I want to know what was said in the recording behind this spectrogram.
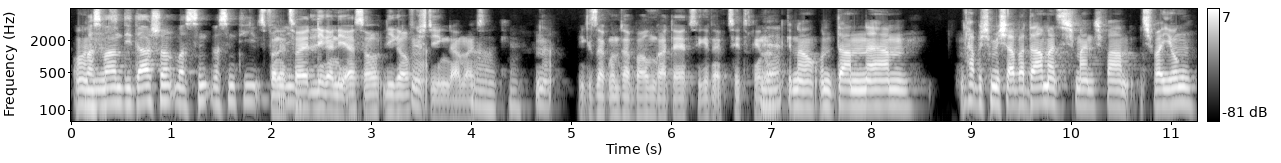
Und Was waren die da schon? Was sind, was sind die? Ist von der zweiten Liga in die erste Liga aufgestiegen damals. Ah, okay. Ja, Wie gesagt, unter Baumgart, der jetzige FC-Trainer. Ja. genau. Und dann ähm, habe ich mich aber damals, ich meine, ich war, ich war jung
